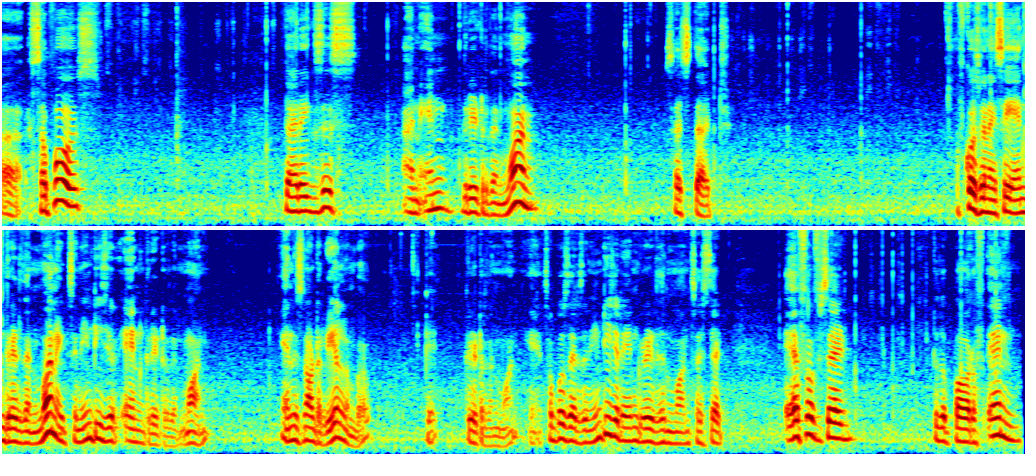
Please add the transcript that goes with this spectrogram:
Uh, suppose there exists an n greater than 1 such that of course when I say n greater than 1 it is an integer n greater than 1 n is not a real number okay greater than 1 yeah. suppose there is an integer n greater than 1 such that f of z to the power of n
